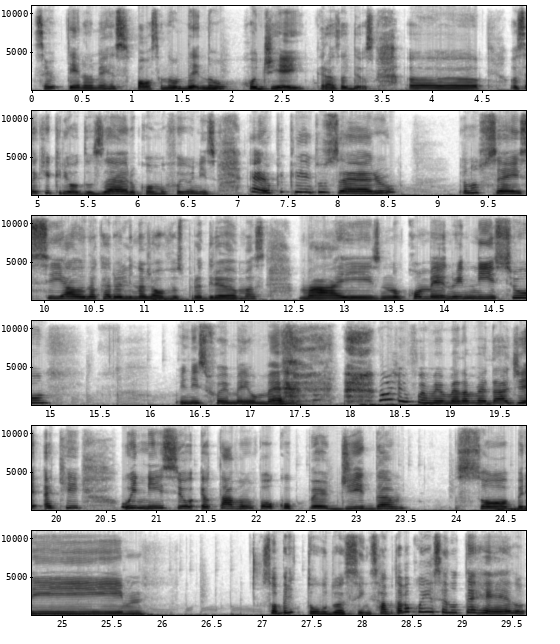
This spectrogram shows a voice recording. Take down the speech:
certeira na minha resposta, não, de, não rodeei, graças a Deus. Uh, você que criou do zero, como foi o início? É, eu que criei do zero. Eu não sei se a Ana Carolina já ouviu os programas, mas no, come no início. O início foi meio meh. não foi meio meh. Na verdade, é que o início eu tava um pouco perdida sobre sobre tudo, assim, sabe? Tava conhecendo o terreno,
